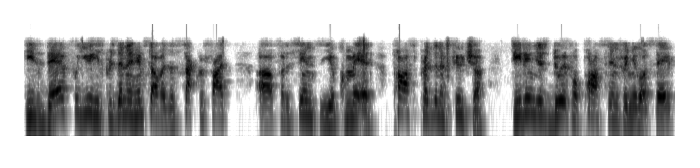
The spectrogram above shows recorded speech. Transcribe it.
He's there for you. He's presented himself as a sacrifice uh, for the sins you've committed, past, present, and future. You didn't just do it for past sins when you got saved,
